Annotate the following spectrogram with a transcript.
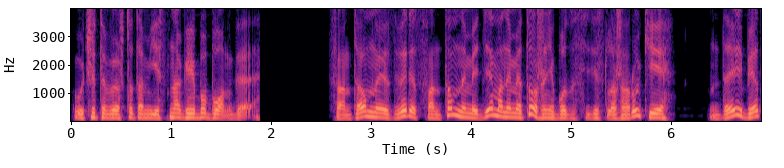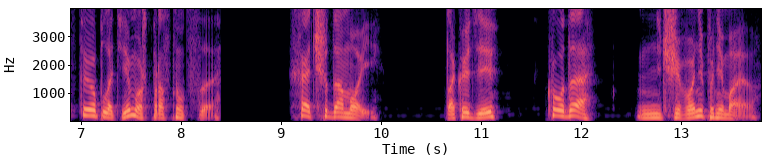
учитывая, что там есть Нага и Бобонга. Фантомные звери с фантомными демонами тоже не будут сидеть сложа руки, да и бедствие воплоти может проснуться. Хочу домой. Так иди. Куда? Ничего не понимаю.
